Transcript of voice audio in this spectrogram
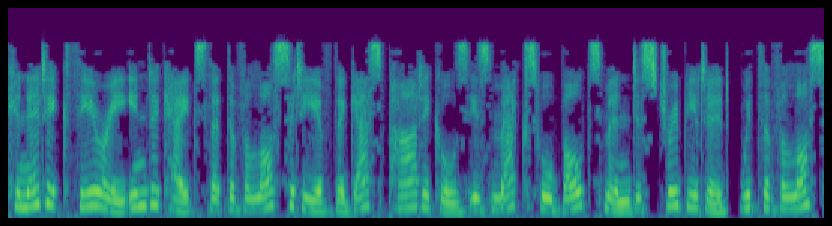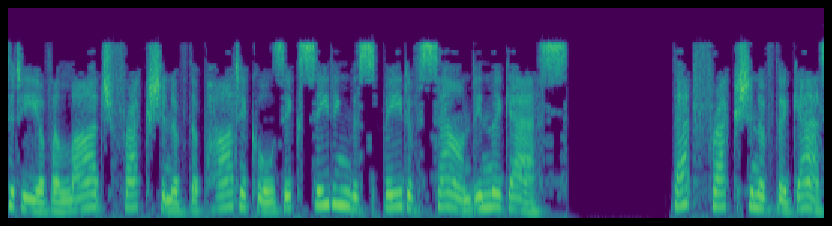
Kinetic theory indicates that the velocity of the gas particles is Maxwell-Boltzmann distributed, with the velocity of a large fraction of the particles exceeding the speed of sound in the gas. That fraction of the gas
